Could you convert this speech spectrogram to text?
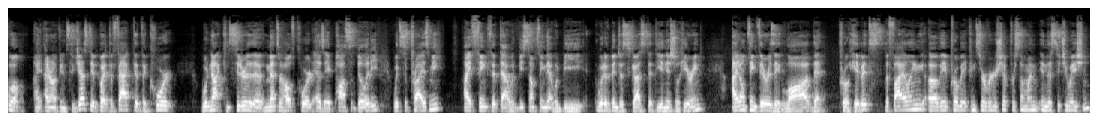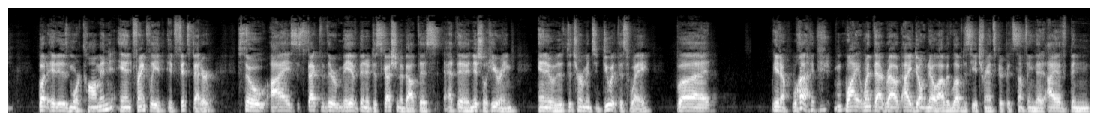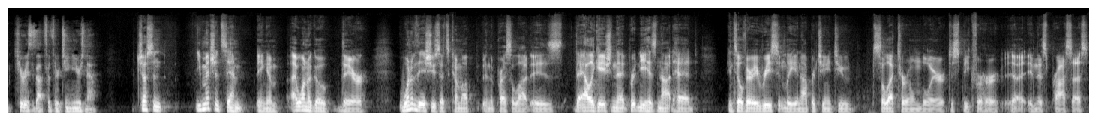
well, I, I don't know if you can suggest it, but the fact that the court would not consider the mental health court as a possibility would surprise me. I think that that would be something that would be would have been discussed at the initial hearing. I don't think there is a law that prohibits the filing of a probate conservatorship for someone in this situation, but it is more common and frankly it, it fits better. So I suspect that there may have been a discussion about this at the initial hearing and it was determined to do it this way. But you know why why it went that route i don't know. I would love to see a transcript. It's something that i have been curious about for 13 years now. Justin you mentioned sam ingham. I want to go there. One of the issues that's come up in the press a lot is the allegation that britney has not had until very recently an opportunity to select her own lawyer to speak for her uh, in this process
